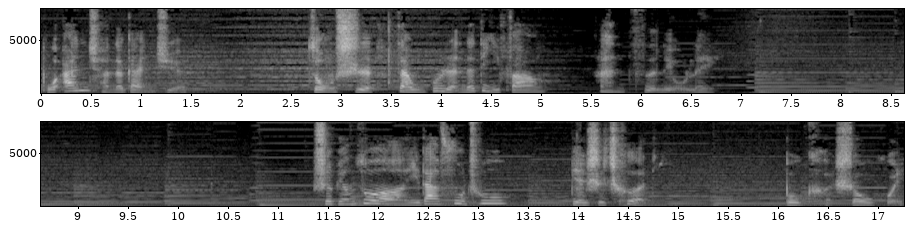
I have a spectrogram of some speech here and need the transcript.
不安全的感觉。总是在无人的地方。暗自流泪。水瓶座一旦付出，便是彻底。不可收回。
